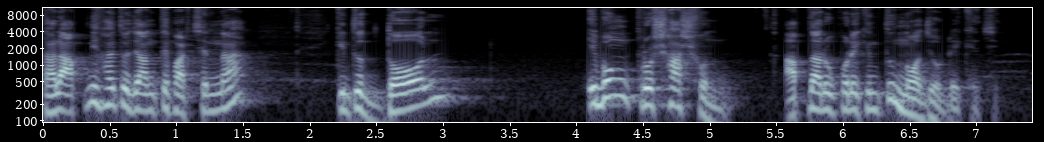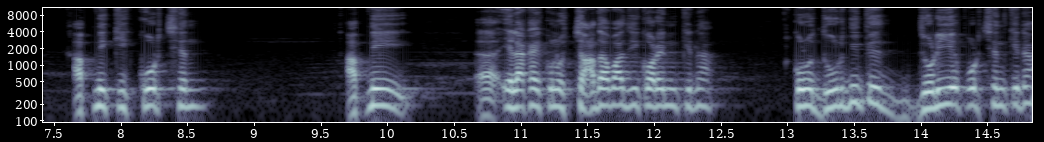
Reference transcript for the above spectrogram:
তাহলে আপনি হয়তো জানতে পারছেন না, কিন্তু দল এবং প্রশাসন আপনার উপরে কিন্তু নজর রেখেছে। আপনি কি করছেন? আপনি এলাকায় কোনো চাঁদাবাজি করেন কিনা? কোনো দুর্নীতি জড়িয়ে পড়ছেন কিনা?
